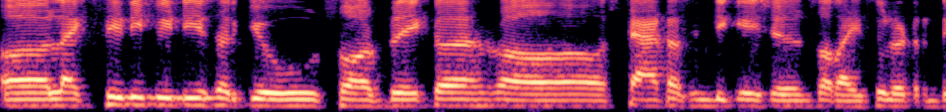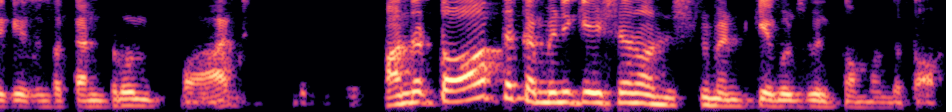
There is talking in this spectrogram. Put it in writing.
uh, like CT PT circuits or breaker uh, status indications or isolator indications, the control part. On the top, the communication or instrument cables will come on the top.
